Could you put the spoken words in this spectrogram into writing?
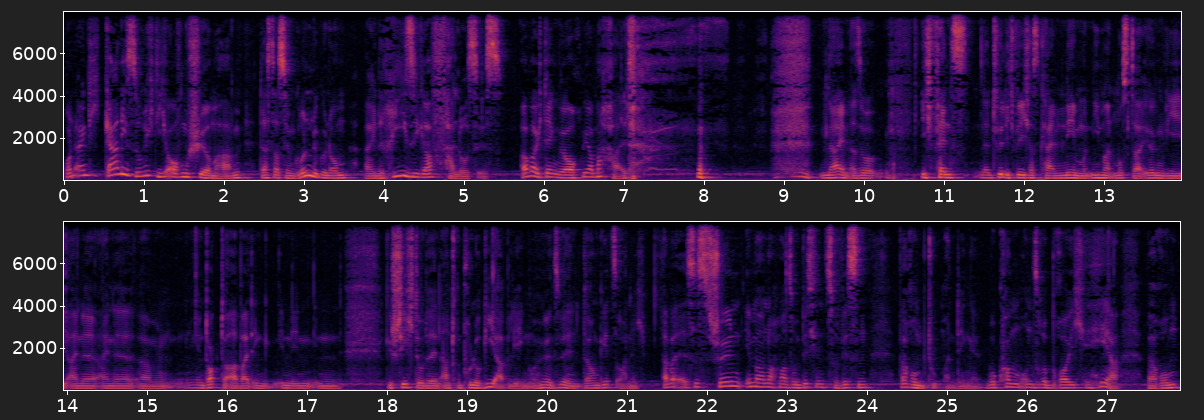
und eigentlich gar nicht so richtig auf dem Schirm haben, dass das im Grunde genommen ein riesiger Phallus ist. Aber ich denke mir auch, ja, mach halt. Nein, also ich fände es, natürlich will ich das keinem nehmen und niemand muss da irgendwie eine, eine ähm, Doktorarbeit in, in, in, in, Geschichte oder in Anthropologie ablegen, um Himmels Willen. Darum geht es auch nicht. Aber es ist schön, immer noch mal so ein bisschen zu wissen, warum tut man Dinge? Wo kommen unsere Bräuche her? Warum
